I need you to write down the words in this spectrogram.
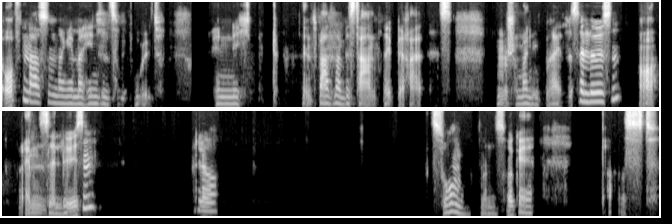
Offen lassen, dann gehen wir hinten zum Pult. Wenn nicht, jetzt warten wir, bis der Antrieb bereit ist. Können wir schon mal die Bremse lösen? Oh, Bremse lösen. Hallo. So man es, okay. Passt.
